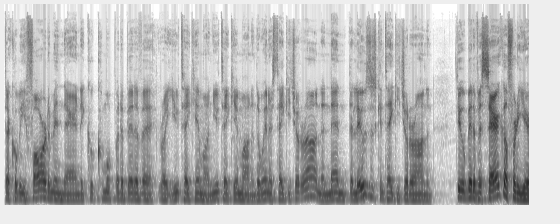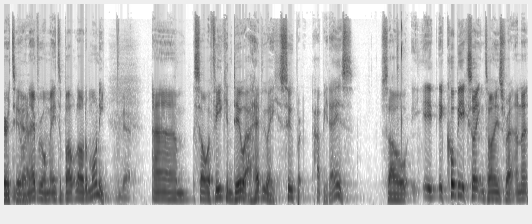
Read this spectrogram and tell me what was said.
there could be four of them in there, and they could come up with a bit of a right. You take him on, you take him on, and the winners take each other on, and then the losers can take each other on and do a bit of a circle for a year or two, Yeah. and everyone makes a boatload of money. Yeah. Um, so if he can do it at heavyweight, super happy days. So it, it could be exciting times for it, and uh,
